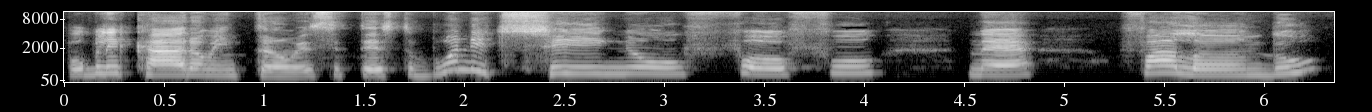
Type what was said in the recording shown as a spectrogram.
Publicaram então esse texto bonitinho, fofo, né? Falando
